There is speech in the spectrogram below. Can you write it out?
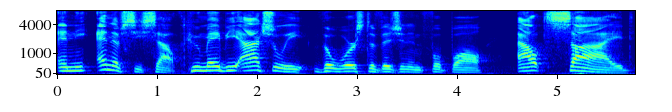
and the NFC South, who may be actually the worst division in football outside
